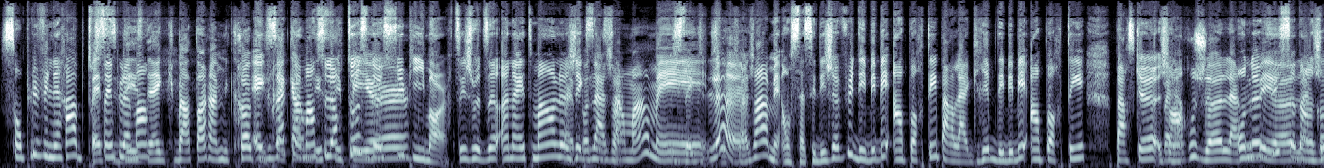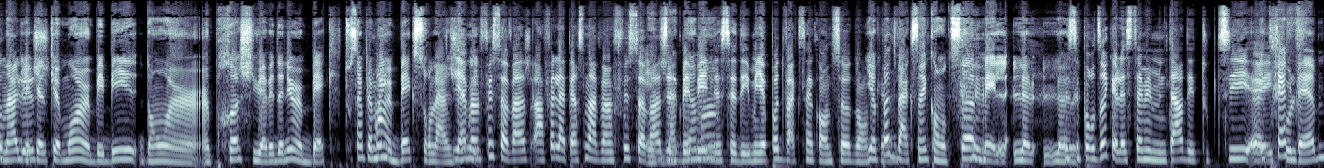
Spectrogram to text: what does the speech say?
sont plus vulnérables tout Ben, simplement. des incubateurs à microbes. Exactement, tu leur tousses dessus puis ils meurent. Tu sais, je veux dire honnêtement là, Ben, j'exagère. mais là- mais on ça s'est déjà vu des bébés emportés par la grippe, des bébés emportés parce que Ben, genre la rougeole, la on a vu ça dans le journal il y a quelques mois un bébé dont un, un proche lui avait donné un bec, tout simplement Oui. un bec sur la joue. Il y avait un feu sauvage. En fait, la personne avait un feu sauvage et le bébé est décédé. Mais il n'y a pas de vaccin contre ça. Donc, il y a pas de euh, vaccin contre ça, mais le, c'est pour dire que le système immunitaire des tout petits euh, Est très faible.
